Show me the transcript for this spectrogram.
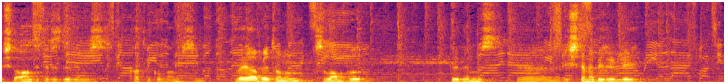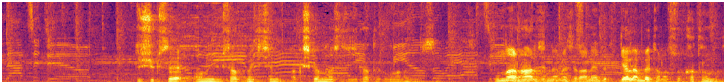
işte antifriz dediğimiz katkı kullanmışsın. Veya betonun slampı dediğimiz e, işlenebilirliği düşükse onu yükseltmek için akışkanlaştırıcı katkı kullanabilirsin. Bunların haricinde mesela nedir? Gelen betona su katılmaz.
